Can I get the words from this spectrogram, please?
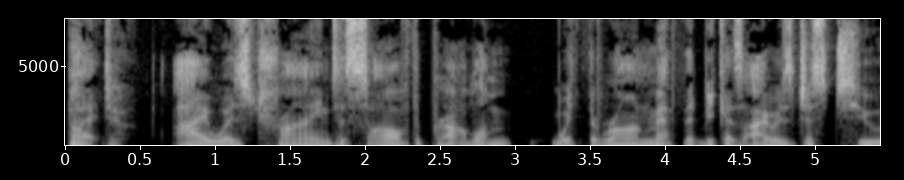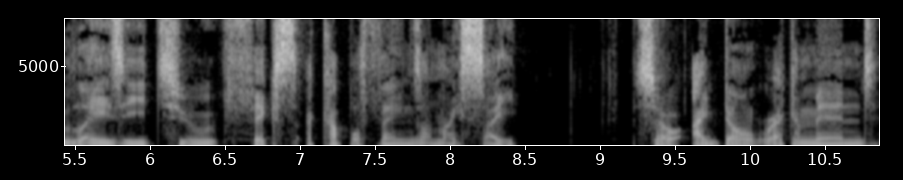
But I was trying to solve the problem with the wrong method because I was just too lazy to fix a couple things on my site. So I don't recommend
